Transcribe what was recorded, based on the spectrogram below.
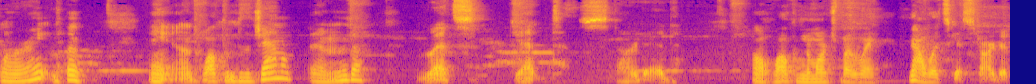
All right. And welcome to the channel. And let's get started. Oh, welcome to March, by the way. Now let's get started.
